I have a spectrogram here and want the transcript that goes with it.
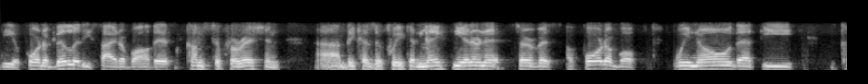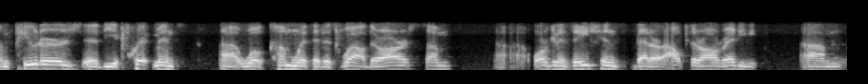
the affordability side of all this comes to fruition. Uh, because if we can make the internet service affordable, we know that the computers, uh, the equipment uh, will come with it as well. There are some uh, organizations that are out there already, um,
